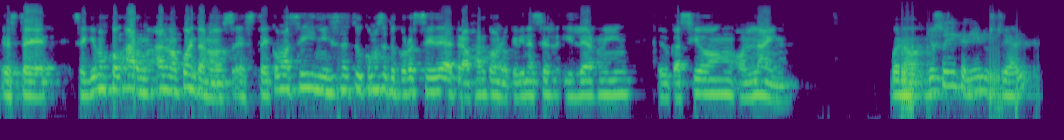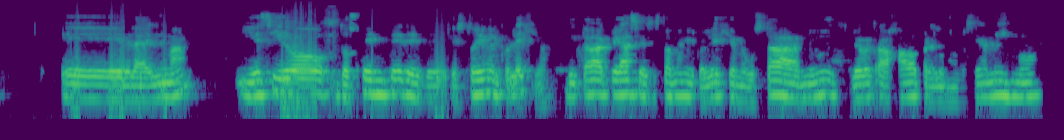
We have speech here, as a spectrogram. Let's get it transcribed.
este, seguimos con Arno. Arno, cuéntanos, este, ¿cómo así iniciaste tú, cómo se te ocurrió esta idea de trabajar con lo que viene a ser e-learning, educación online? Bueno, yo soy ingeniero industrial eh, de la de Lima y he sido docente desde que estoy en el colegio. Dictaba clases estando en el colegio, me gustaba, ¿no? Luego he trabajado para la universidad mismo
